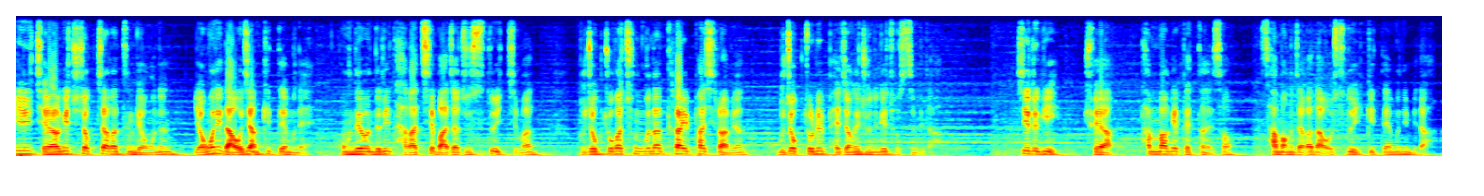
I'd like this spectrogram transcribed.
1 죄악의 추적자 같은 경우는 영혼이 나오지 않기 때문에 공대원들이 다같이 맞아줄 수도 있지만 무적조가 충분한 트라이팟이라면 무적조를 배정해주는 게 좋습니다. 찌르기, 죄악, 탐막의 패턴에서 사망자가 나올 수도 있기 때문입니다.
